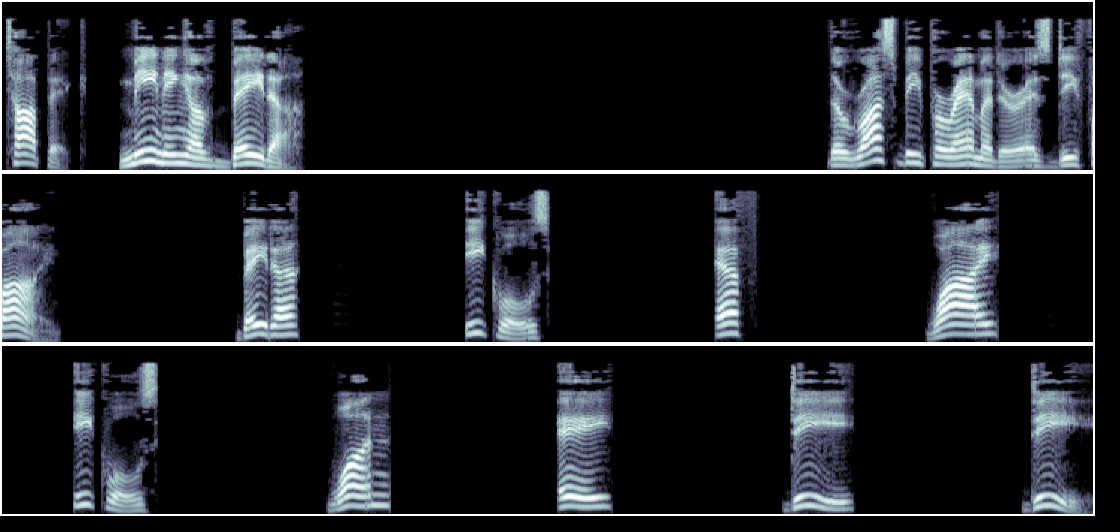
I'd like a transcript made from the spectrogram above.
Topic: Meaning of beta. The Rossby parameter is defined beta equals F Y equals one A D D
